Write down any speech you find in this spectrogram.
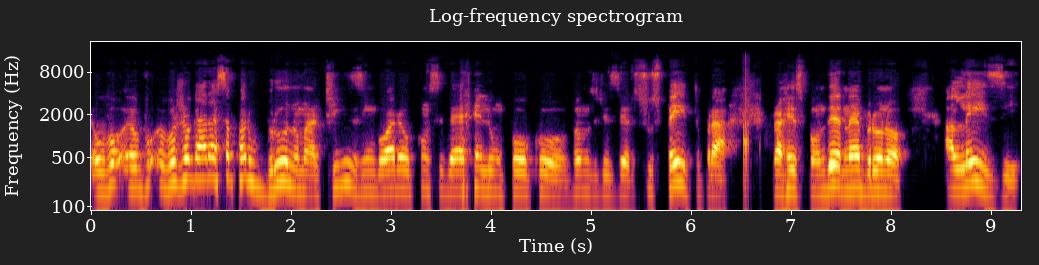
eu vou, eu, vou, eu vou jogar essa para o Bruno Martins, embora eu considere ele um pouco, vamos dizer, suspeito para responder, né, Bruno? A Lazy,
